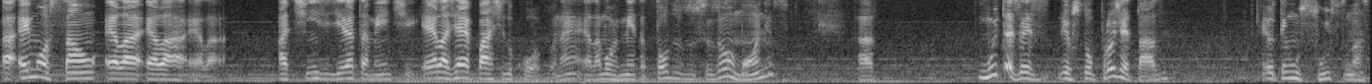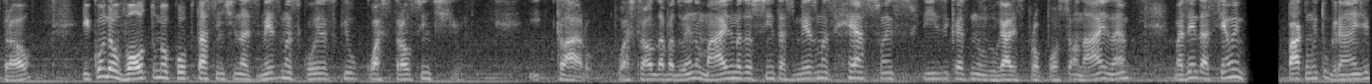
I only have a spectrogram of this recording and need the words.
a emoção ela ela ela atinge diretamente, ela já é parte do corpo, né? Ela movimenta todos os seus hormônios Tá? Muitas vezes eu estou projetado, eu tenho um susto no astral, e quando eu volto, meu corpo está sentindo as mesmas coisas que o astral sentiu. E claro, o astral estava doendo mais, mas eu sinto as mesmas reações físicas nos lugares proporcionais, né? Mas ainda assim é um impacto muito grande.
